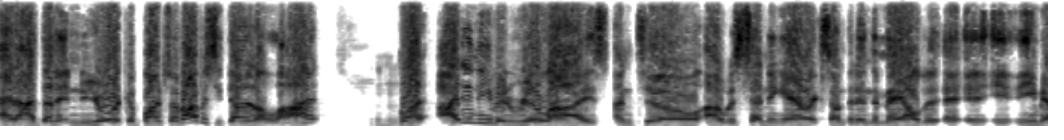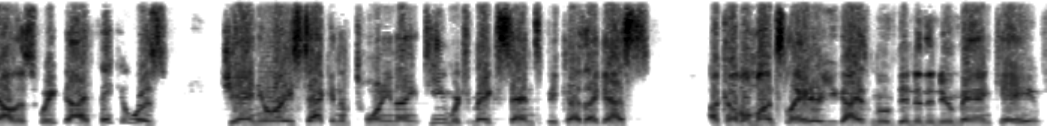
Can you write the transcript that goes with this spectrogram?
and I've done it in New York a bunch. So I've obviously done it a lot. Mm-hmm. But I didn't even realize until I was sending Eric something in the mail, email this week. That I think it was January 2nd of 2019, which makes sense because I guess a couple months later, you guys moved into the new man cave.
